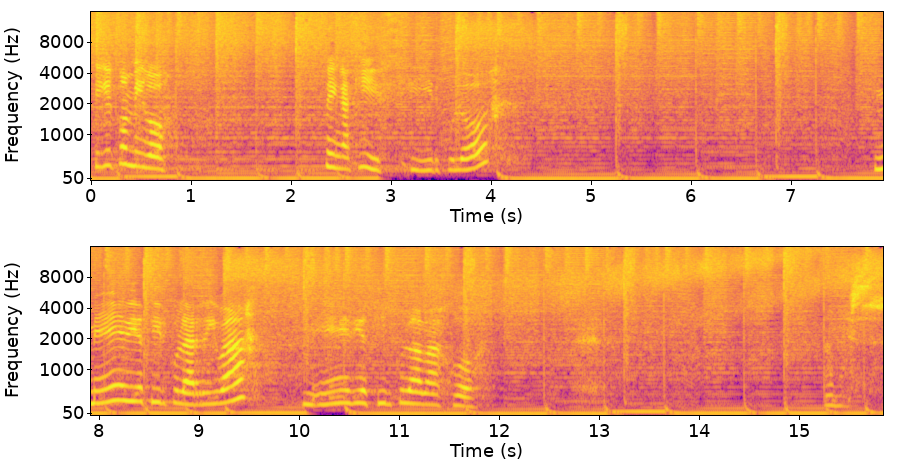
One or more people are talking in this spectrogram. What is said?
sigue conmigo. Venga aquí, círculo. Medio círculo arriba, medio círculo abajo. Vamos.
